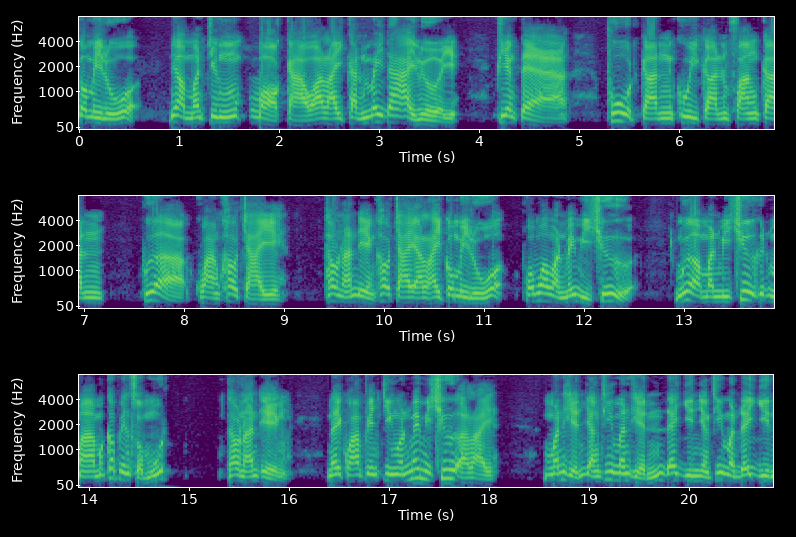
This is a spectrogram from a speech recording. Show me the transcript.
ก็ไม่รู้ เนี่ยมันจึงบอกกล่าวอะไรกันไม่ได้เลย เพียงแต่พูดกันคุยกันฟังกันเพื่อความเข้าใจ เท่านั้นเองเข้าใจอะไรก็ไม่รู้ เพราะว่ามันไม่มีชื่อ เมื่อมันมีชื่อขึ้นมามันก็เป็นสมมุติ เท่านั้นเอง ในความเป็นจริงมันไม่มีชื่ออะไร มันเห็นอย่างที่มันเห็นได้ยินอย่างที่มันได้ยิน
